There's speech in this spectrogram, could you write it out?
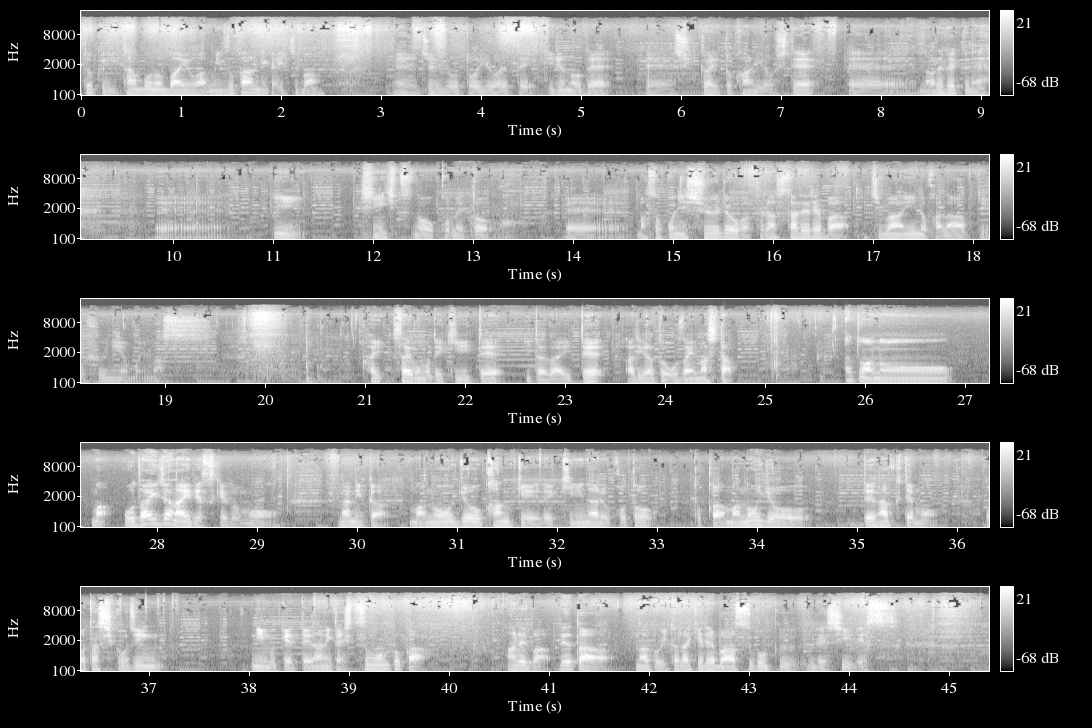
特に田んぼの場合は水管理が一番え重要と言われているので、えしっかりと管理をして、えなるべくね、えいい品質のお米と、えまあ、そこに収量がプラスされれば一番いいのかなっていうふうに思います。はい最後まで聞いていただいてありがとうございました。あとあのー、まあお題じゃないですけども何か、まあ、農業関係で気になることとか、まあ、農業でなくても私個人に向けて何か質問とかあればレターなどいただければすごく嬉しいです。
